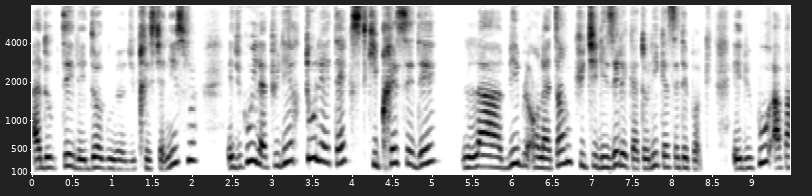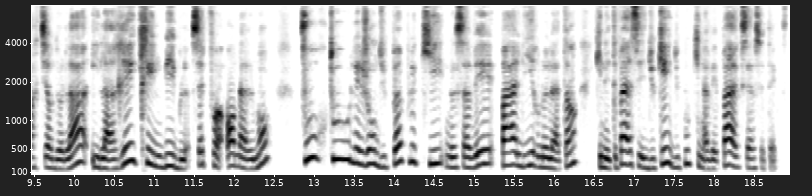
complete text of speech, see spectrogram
adopter les dogmes du christianisme. Et du coup, il a pu lire tous les textes qui précédaient la Bible en latin qu'utilisaient les catholiques à cette époque. Et du coup, à partir de là, il a réécrit une Bible, cette fois en allemand, pour tous les gens du peuple qui ne savaient pas lire le latin, qui n'étaient pas assez éduqués du coup qui n'avaient pas accès à ce texte.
